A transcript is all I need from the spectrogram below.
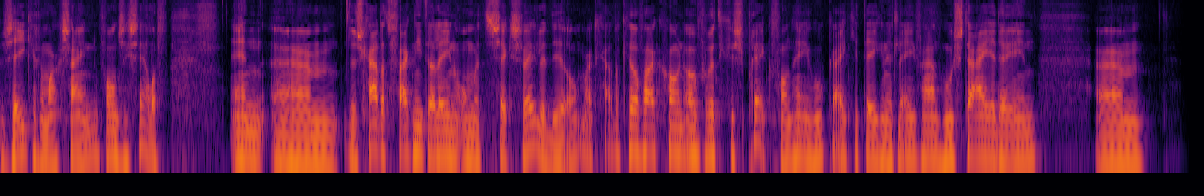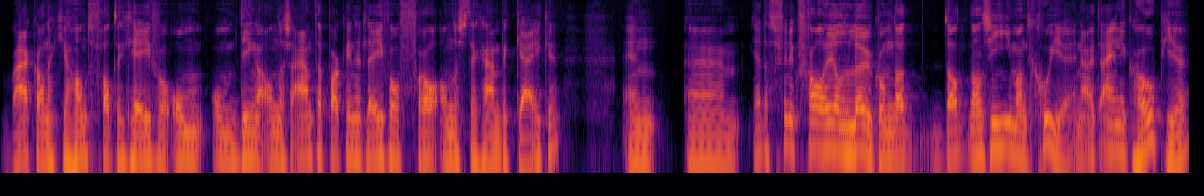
zeker mag zijn van zichzelf. En ehm, dus gaat het vaak niet alleen om het seksuele deel, maar het gaat ook heel vaak gewoon over het gesprek. Van hey, hoe kijk je tegen het leven aan? Hoe sta je erin? Ehm, waar kan ik je handvatten geven om, om dingen anders aan te pakken in het leven of vooral anders te gaan bekijken? En ehm, ja, dat vind ik vooral heel leuk, omdat dat, dan zie je iemand groeien. En uiteindelijk hoop je,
